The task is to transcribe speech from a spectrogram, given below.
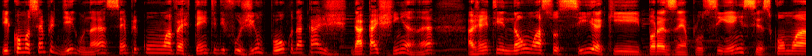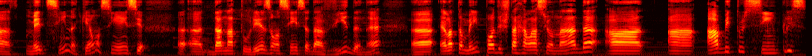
E como eu sempre digo, né? Sempre com uma vertente de fugir um pouco da, caixa, da caixinha, né? A gente não associa que, por exemplo, ciências como a medicina, que é uma ciência uh, da natureza, uma ciência da vida, né? Uh, ela também pode estar relacionada a, a hábitos simples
